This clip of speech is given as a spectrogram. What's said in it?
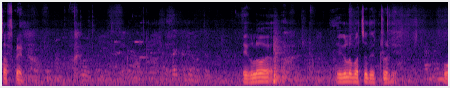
সাবস্ক্রাইব এগুলো এগুলো বাচ্চাদের ট্রলি ও,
